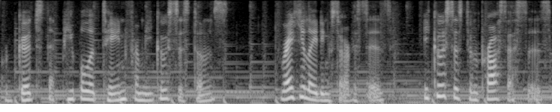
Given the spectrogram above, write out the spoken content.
or goods that people obtain from ecosystems, regulating services, ecosystem processes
